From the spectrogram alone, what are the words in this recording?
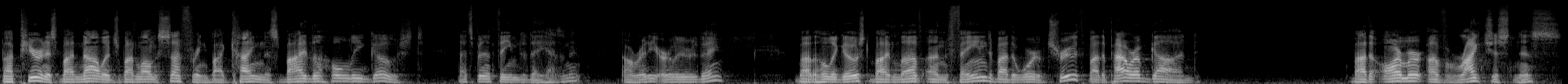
by pureness, by knowledge, by long suffering, by kindness, by the Holy Ghost. That's been a theme today, hasn't it? Already, earlier today. By the Holy Ghost, by love unfeigned, by the word of truth, by the power of God, by the armor of righteousness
